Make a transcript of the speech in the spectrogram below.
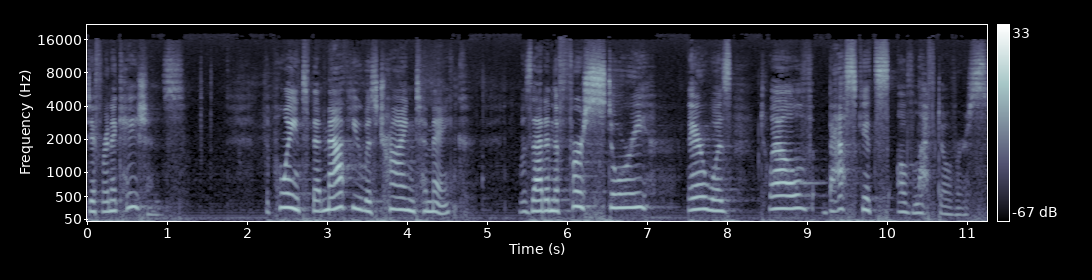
different occasions. The point that Matthew was trying to make was that in the first story, there was 12 baskets of leftovers,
